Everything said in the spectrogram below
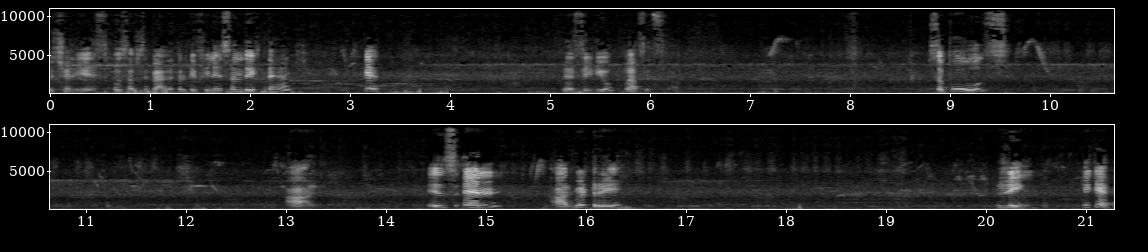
तो चलिए इसको सबसे पहले तो डिफिनेशन देखते हैं। ठीक है? रेसिड्यू क्लासेस का। Suppose R is an arbitrary ring ठीक है?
